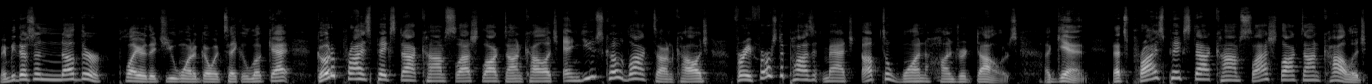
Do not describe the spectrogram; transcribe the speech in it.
maybe there's another player that you want to go and take a look at, go to prizepicks.com slash college and use code college for a first deposit match up to $100. Again, that's prizepicks.com slash college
